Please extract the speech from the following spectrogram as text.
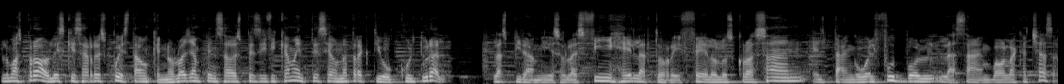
Lo más probable es que esa respuesta, aunque no lo hayan pensado específicamente, sea un atractivo cultural. Las pirámides o la esfinge, la torre Eiffel o los croissants, el tango o el fútbol, la samba o la cachaza.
